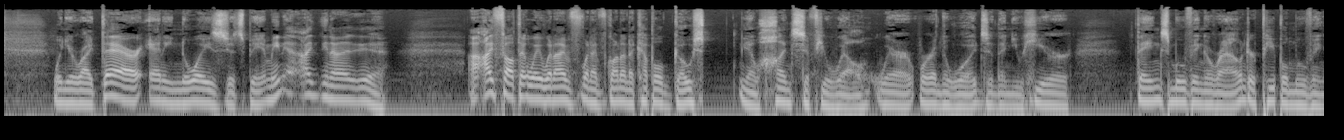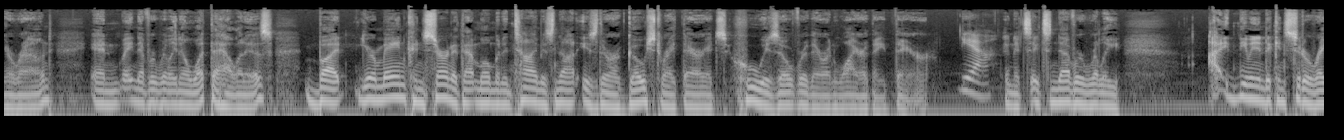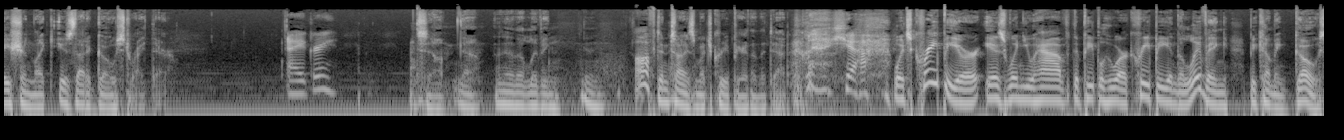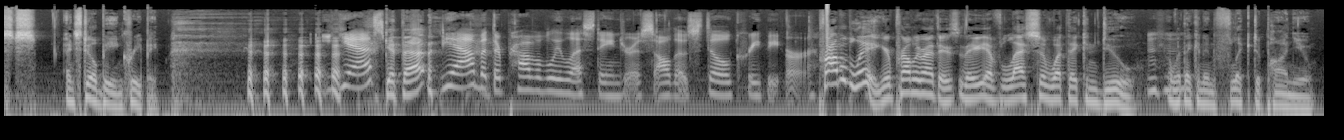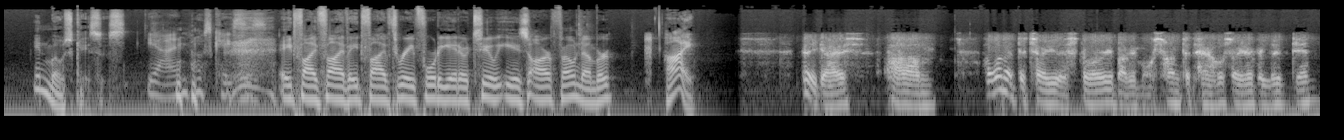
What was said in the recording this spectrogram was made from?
When you're right there, any noise just being, I mean, I, you know, yeah. I I felt that way when I've when I've gone on a couple ghost you know hunts, if you will, where we're in the woods and then you hear things moving around or people moving around and may never really know what the hell it is. But your main concern at that moment in time is not is there a ghost right there? It's who is over there and why are they there? Yeah. And it's it's never really I even into consideration like is that a ghost right there? I agree. So yeah, the living hmm, oftentimes much creepier than the dead. yeah. What's creepier is when you have the people who are creepy in the living becoming ghosts and still being creepy. yes. Get that? Yeah, but they're probably less dangerous, although still creepier. Probably. You're probably right. There's, they have less of what they can do, and what they can inflict upon you in most cases. Yeah, in most cases. 855 853 4802 is our phone number. Hi. Hey guys, um, I wanted to tell you a story about the most haunted house I ever lived in.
